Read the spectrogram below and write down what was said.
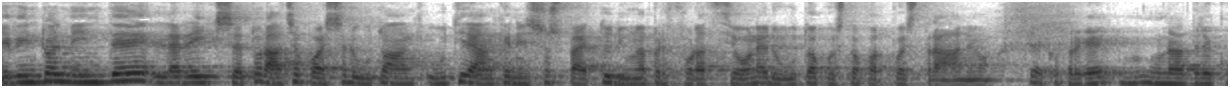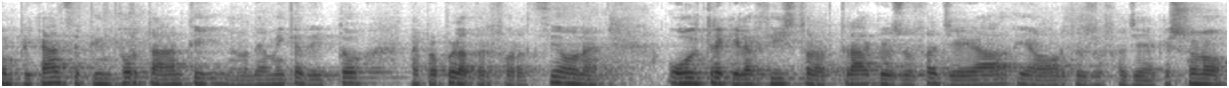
Eventualmente l'RX torace può essere utile anche nel sospetto di una perforazione dovuta a questo corpo estraneo. Sì, ecco perché una delle complicanze più importanti, non l'abbiamo mica detto, è proprio la perforazione, oltre che la fistola tracheoesofagea e aortoesofagea, che sono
